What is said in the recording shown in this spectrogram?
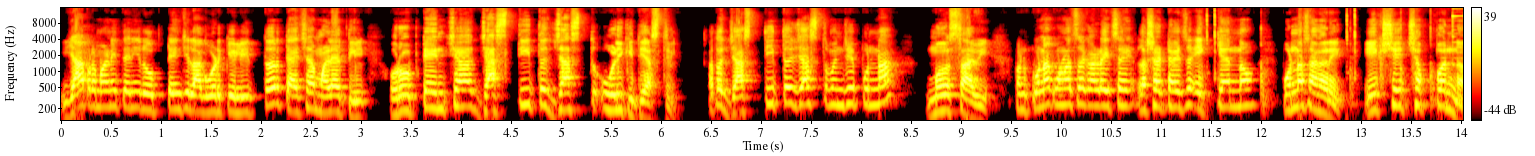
याप्रमाणे त्यांनी रोपट्यांची लागवड केली तर त्याच्या मळ्यातील रोपट्यांच्या जास्तीत जास्त ओळी किती असतील? आता जास्तीत जास्त म्हणजे पुन्हा मसावी. पण कोणाकोणाचं काढायचं आहे लक्षात ठेवायचं एक्क्याण्णव. पुन्हा सांगा रे एकशे छप्पन्न.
